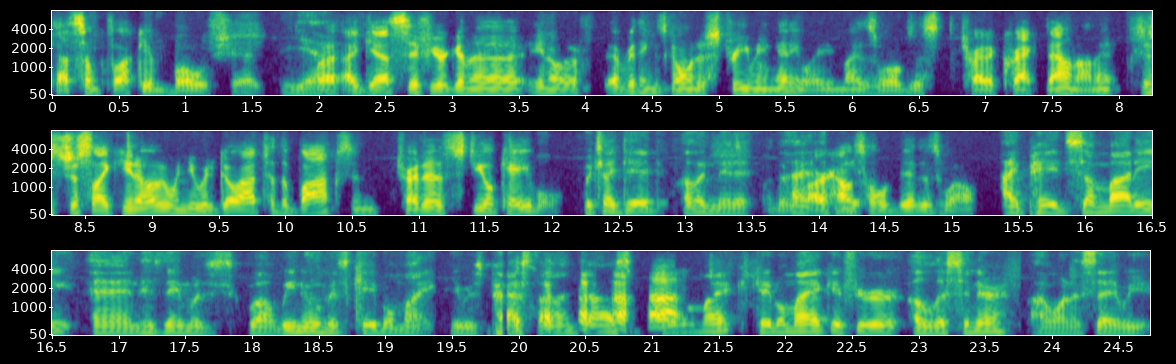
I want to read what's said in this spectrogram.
That's some fucking bullshit. Yeah, But I guess if you're gonna, you know, if everything's going to streaming anyway, you might as well just try to crack down on it. It's just like you know when you would go out to the box and try to steal cable. which I did. I'll admit it. I- Our household did as well. I paid somebody, and his name was well, we knew him as Cable Mike. He was passed on to us, Cable Mike. Cable Mike, if you're a listener, I want to say we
